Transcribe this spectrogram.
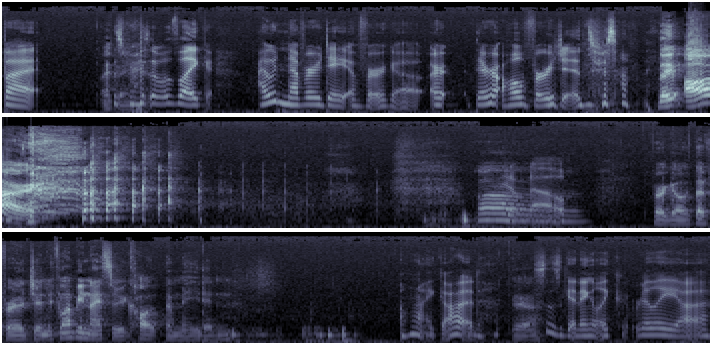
but I this think. person was like, "I would never date a Virgo, or they're all virgins or something." They are. I don't know. Virgo, the virgin. If you want to be nicer, you call it the maiden. Oh my god, Yeah. this is getting like really uh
